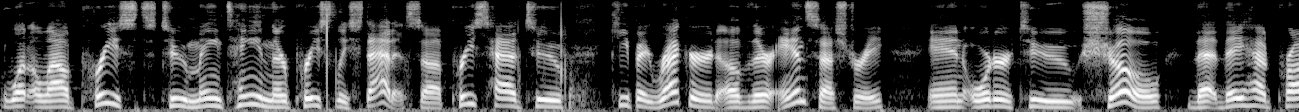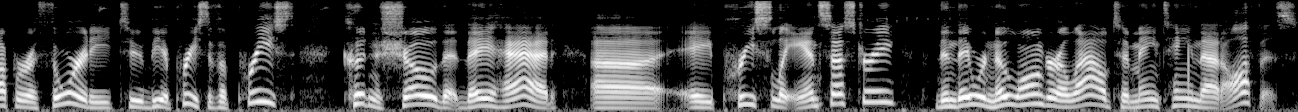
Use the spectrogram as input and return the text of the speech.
what allowed priests to maintain their priestly status. Uh, priests had to keep a record of their ancestry in order to show that they had proper authority to be a priest. If a priest couldn't show that they had uh, a priestly ancestry, then they were no longer allowed to maintain that office.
